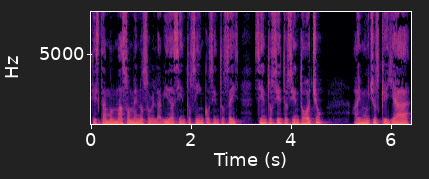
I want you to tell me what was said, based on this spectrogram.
que estamos más o menos sobre la vida 105, 106, 107 108. Hay muchos que ya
